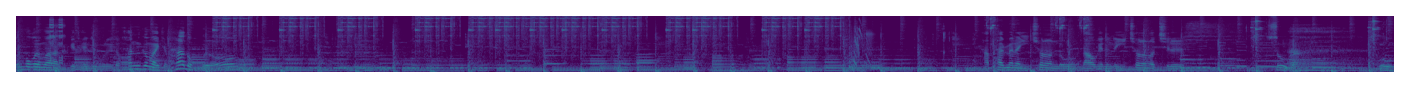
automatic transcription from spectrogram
써먹을 만한 그게 되는지 모르겠다 황금 아이템 하나도 없고요 팔면 한 2,000원 나오겠는데 2,000원어치를 소가 아... 오.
